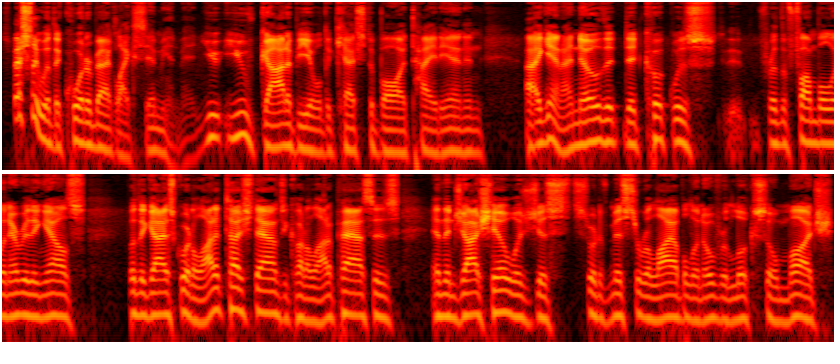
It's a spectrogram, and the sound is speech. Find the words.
especially with a quarterback like Siemian, man, you you've got to be able to catch the ball at tight end. And uh, again, I know that that Cook was uh, for the fumble and everything else, but the guy scored a lot of touchdowns. He caught a lot of passes, and then Josh Hill was just sort of Mr. Reliable and overlooked so much.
